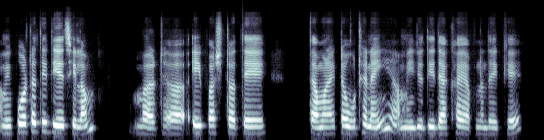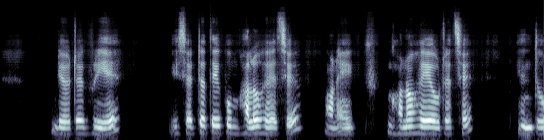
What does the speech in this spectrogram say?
আমি পুরোটাতেই দিয়েছিলাম। বাট এই পাশটাতে তেমন একটা উঠে নাই। আমি যদি দেখাই আপনাদেরকে ভিডিওটা ঘুরিয়ে, এই সাইডটাতে খুব ভালো হয়েছে। অনেক ঘন হয়ে উঠেছে। কিন্তু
